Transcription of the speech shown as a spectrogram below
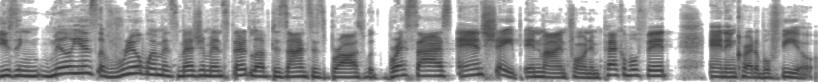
Using millions of real women's measurements, Third Love designs its bras with breast size and shape in mind for an impeccable fit and incredible feel.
